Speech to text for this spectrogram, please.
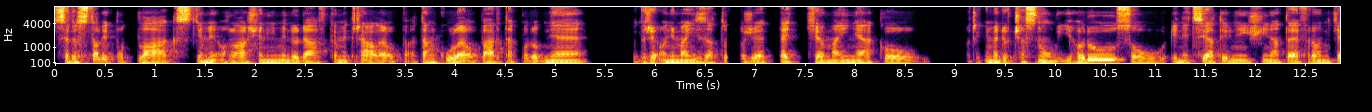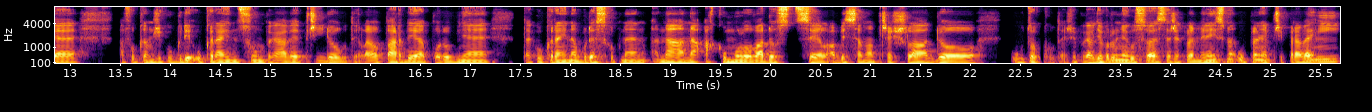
se dostali pod tlak s těmi ohlášenými dodávkami třeba Leop- tanků Leopard a podobně, protože oni mají za to, že teď mají nějakou, řekněme, dočasnou výhodu, jsou iniciativnější na té frontě a v okamžiku, kdy Ukrajincům právě přijdou ty leopardy a podobně, tak Ukrajina bude schopná na, naakumulovat dost sil, aby sama přešla do útoku. Takže pravděpodobně Rusové si řekli, my nejsme úplně připravení,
